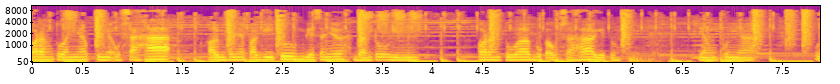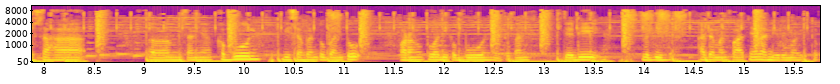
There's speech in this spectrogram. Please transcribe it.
orang tuanya punya usaha kalau misalnya pagi itu biasanya bantuin orang tua buka usaha gitu yang punya usaha e, misalnya kebun bisa bantu-bantu orang tua di kebun gitu kan jadi lebih ada manfaatnya lah di rumah gitu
